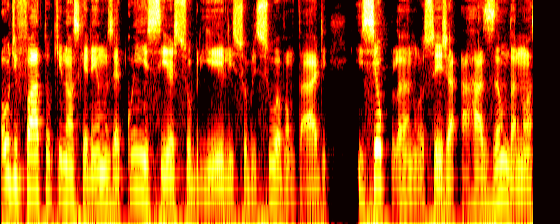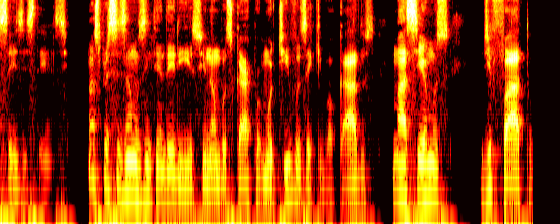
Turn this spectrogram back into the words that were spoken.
ou de fato o que nós queremos é conhecer sobre Ele, sobre Sua vontade e seu plano, ou seja, a razão da nossa existência. Nós precisamos entender isso e não buscar por motivos equivocados, mas sermos, de fato,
